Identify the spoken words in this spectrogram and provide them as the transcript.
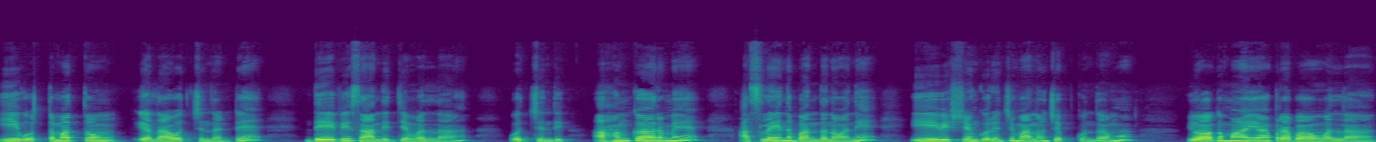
ఈ ఉత్తమత్వం ఎలా వచ్చిందంటే దేవి సాన్నిధ్యం వల్ల వచ్చింది. అహంకారమే అసలైన బంధనం అని ఈ విషయం గురించి మనం చెప్పుకుందాము. యోగమాయ ప్రభావం వల్ల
